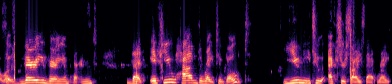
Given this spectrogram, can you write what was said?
so very very important that if you have the right to vote, you need to exercise that right.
